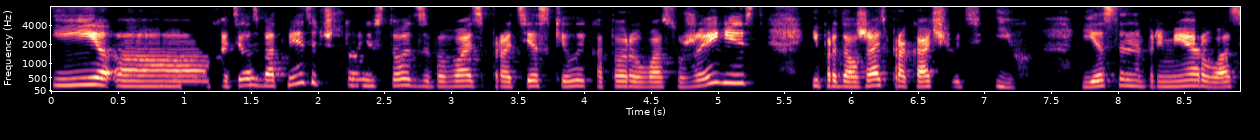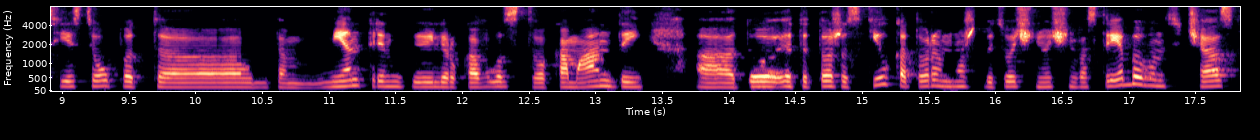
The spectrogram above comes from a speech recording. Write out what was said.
И э, хотелось бы отметить, что не стоит забывать про те скиллы, которые у вас уже есть, и продолжать прокачивать их. Если, например, у вас есть опыт э, там, менторинга или руководства командой, э, то это тоже скилл, который может быть очень-очень востребован сейчас а,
